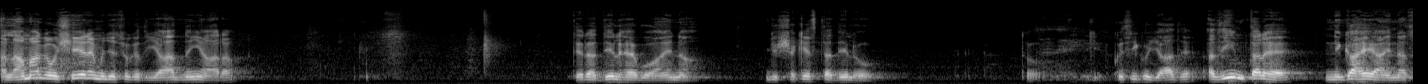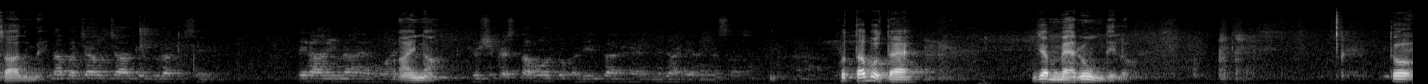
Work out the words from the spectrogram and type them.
علامہ کا وہ شعر ہے مجھے اس وقت یاد نہیں آ رہا۔ تیرا دل ہے وہ آئینہ جو شکستہ دل ہو۔ تو کسی کو یاد ہے؟ عظیم تر ہے نگاہ آئینہ ساز میں۔ آئینہ وہ تب ہوتا ہے جب محروم دل ہو۔ تو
